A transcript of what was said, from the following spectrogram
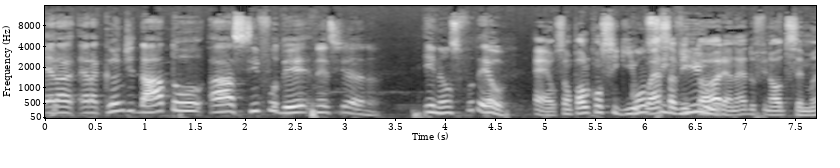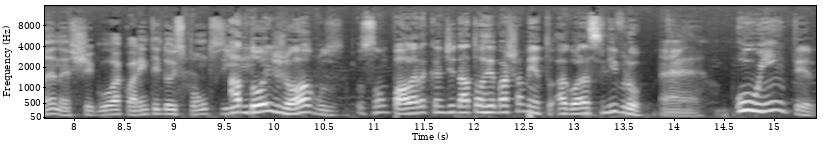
era, era candidato a se fuder nesse ano. E não se fudeu. É, o São Paulo conseguiu, com essa Conseguiu. vitória né, do final de semana, chegou a 42 pontos e. Há dois jogos, o São Paulo era candidato ao rebaixamento. Agora se livrou. É, O Inter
